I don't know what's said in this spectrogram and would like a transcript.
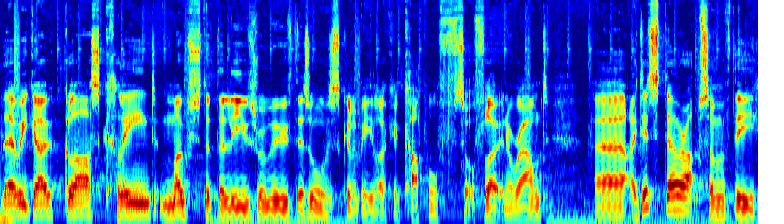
There we go, glass cleaned, most of the leaves removed. There's always gonna be like a couple sort of floating around. Uh, I did stir up some of the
